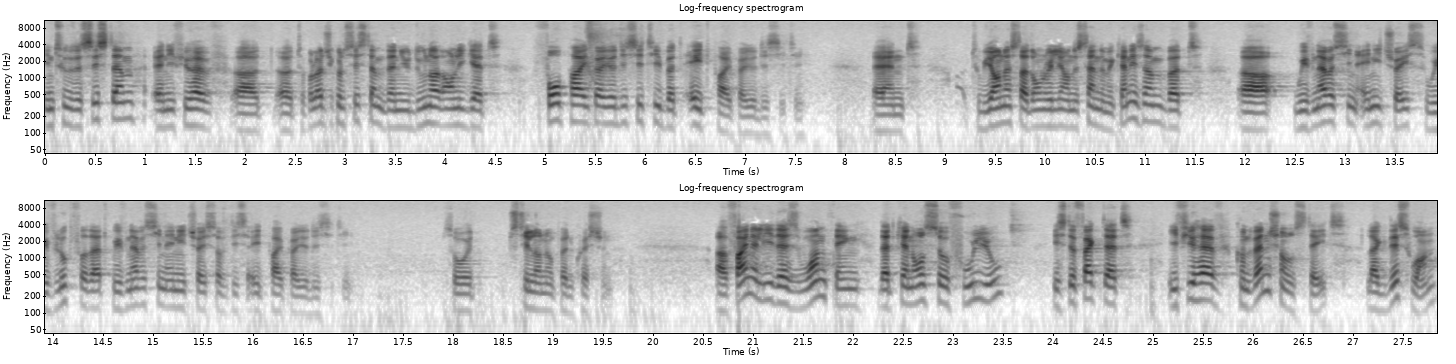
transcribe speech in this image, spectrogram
into the system, and if you have uh, a topological system, then you do not only get 4 pi periodicity, but 8 pi periodicity. And to be honest, I don't really understand the mechanism, but uh, we've never seen any trace. We've looked for that. We've never seen any trace of this 8 pi periodicity. So it's still an open question. Uh, finally, there's one thing that can also fool you, is the fact that if you have conventional states, like this one,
